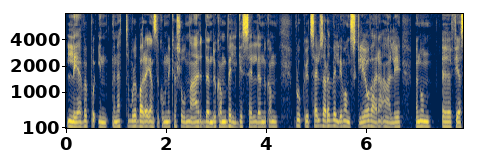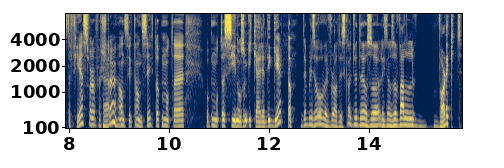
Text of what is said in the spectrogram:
lever på internett, hvor det bare eneste kommunikasjonen er den du kan velge selv, den du kan plukke ut selv, så er det veldig vanskelig å være ærlig med noen uh, fjes til fjes, for det første. Ja. Ansikt til ansikt. Og på en måte, og på en måte si noe som ikke er redigert. da. Det blir så overflatisk alt, vet du. Og så liksom så velvalgt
